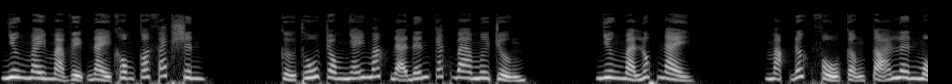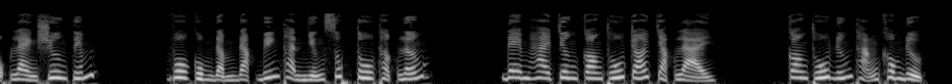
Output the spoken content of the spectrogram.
Nhưng may mà việc này không có phát sinh. Cự thú trong nháy mắt đã đến cách 30 trượng. Nhưng mà lúc này, mặt đất phụ cận tỏa lên một làn sương tím. Vô cùng đậm đặc biến thành những xúc tu thật lớn. Đem hai chân con thú trói chặt lại. Con thú đứng thẳng không được.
